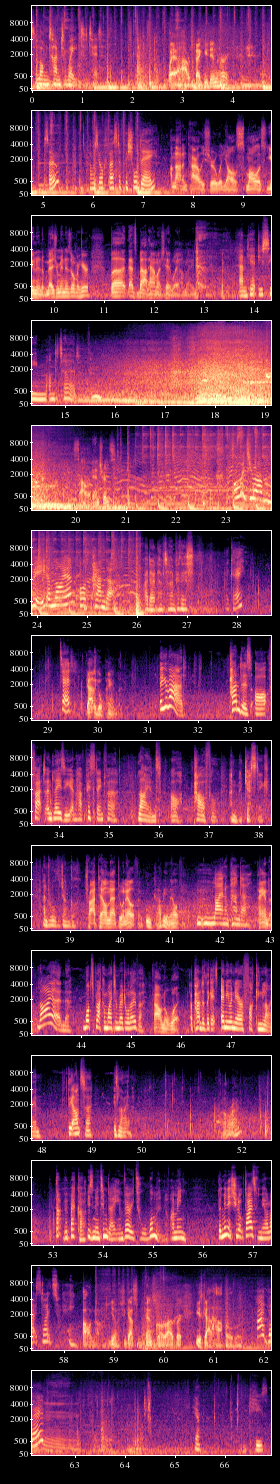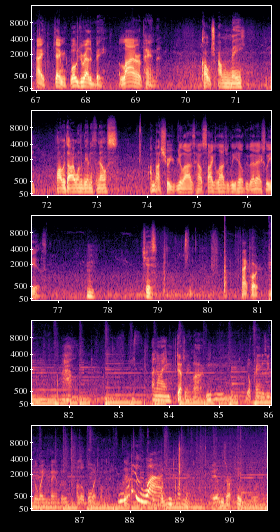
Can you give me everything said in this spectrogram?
That's a long time to wait, Ted. Well, I respect you didn't hurry. So, how was your first official day? I'm not entirely sure what y'all's smallest unit of measurement is over here, but that's about how much headway I made. And yet you seem undeterred. Solid entrance. What would you rather be, a lion or a panda? I don't have time for this. Okay. Ted, Gotta go panda. Are you mad? Pandas are fat and lazy and have piss-stained fur. Lions are powerful and majestic and rule the jungle. Try telling that to an elephant. Ooh, can I be an elephant? Mm-mm, lion or panda? Panda. Lion! What's black and white and red all over? I don't know what. A panda that gets anywhere near a fucking lion. The answer is lion. All right. That Rebecca is an intimidating, very tall woman. I mean, the minute she locked eyes with me, I like started sweating. Oh, no. You know, she got some pencil, all right, but he's gotta hop over. Hi, babe. Here. Keys. Hey, Jamie, what would you rather be? A lion or a panda? Coach, I'm me. Mm-hmm. Why would I want to be anything else? I'm not sure you realize how psychologically healthy that actually is. Hmm. Cheers. Night court. Wow. Mm-hmm. He's a lion. Definitely lion. Yo, pandas eat their weight in bamboo. My little boy told me that. No. What are you talking about? Yeah, these arcade boards.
